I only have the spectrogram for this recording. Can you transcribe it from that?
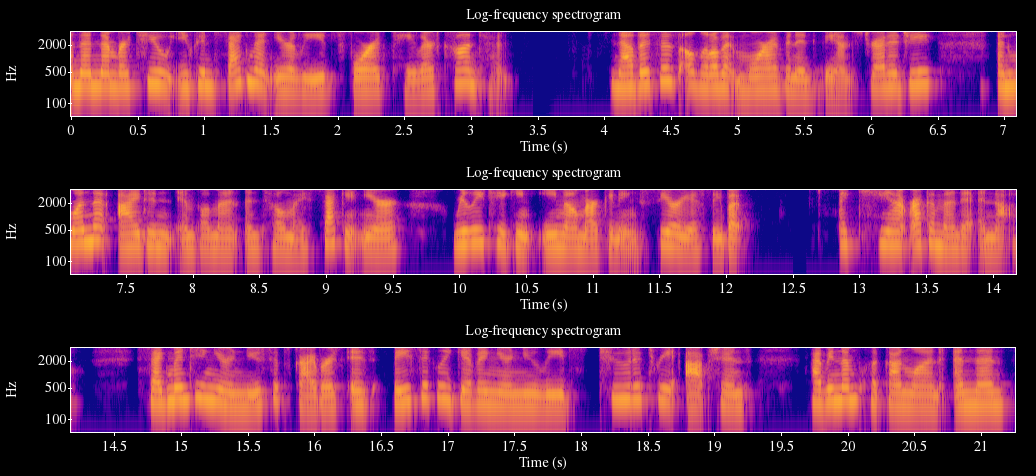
And then number two, you can segment your leads for tailored content. Now, this is a little bit more of an advanced strategy and one that I didn't implement until my second year, really taking email marketing seriously, but I can't recommend it enough. Segmenting your new subscribers is basically giving your new leads two to three options, having them click on one, and then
